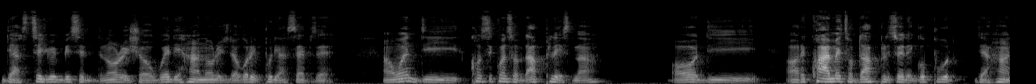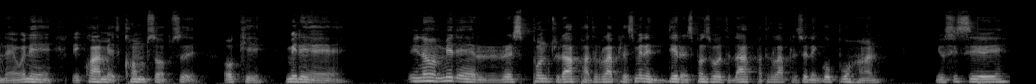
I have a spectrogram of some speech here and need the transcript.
their stage will be said the knowledge or where the hand knowledge, they're going to put themselves there. And when the consequence of that place now, or the or requirement of that place where they go put their hand, and when the requirement comes up, say, okay, may they, you know, may they respond to that particular place, may they be responsible to that particular place where they go put hand. You see, say,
